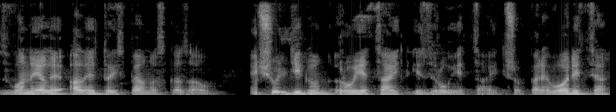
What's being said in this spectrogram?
дзвонили, але той, певно, сказав: Entschuldigung, Ruhezeit із Ruhezeit, що переводиться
